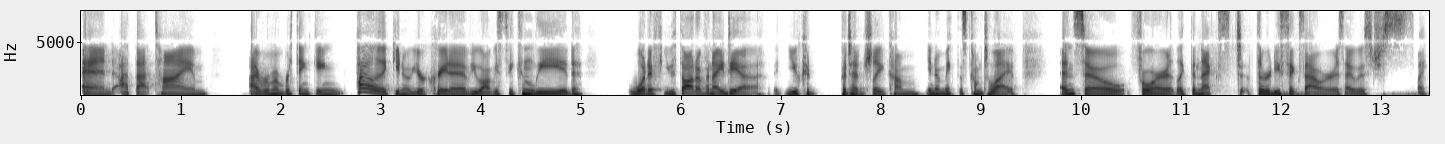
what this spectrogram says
and at that time, I remember thinking, Payal, like, you know, you're creative, you obviously can lead. What if you thought of an idea? You could potentially come, you know, make this come to life. And so for like the next 36 hours, I was just like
